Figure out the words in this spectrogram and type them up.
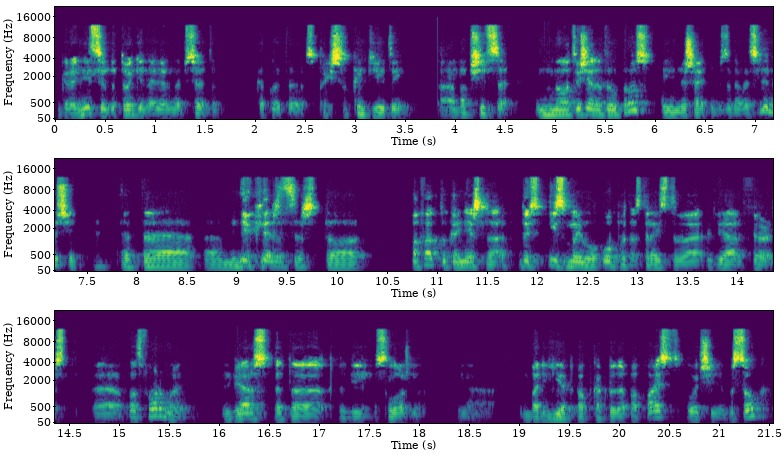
границ, и в итоге, наверное, все это какой-то spatial computing обобщиться. Но отвечая на этот вопрос, и мешает тебе задавать следующий, это э, мне кажется, что по факту, конечно, то есть из моего опыта строительства VR First э, платформы, VR это сложно. Э, барьер, как туда попасть, очень высок,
